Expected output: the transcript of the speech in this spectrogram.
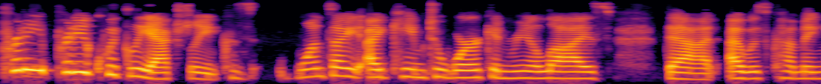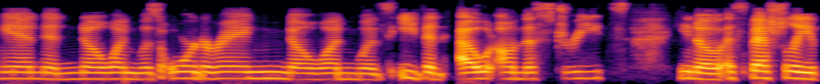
pretty pretty quickly actually because once I I came to work and realized that I was coming in and no one was ordering, no one was even out on the streets, you know, especially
